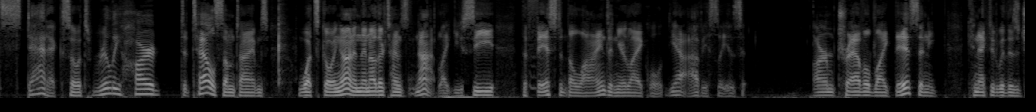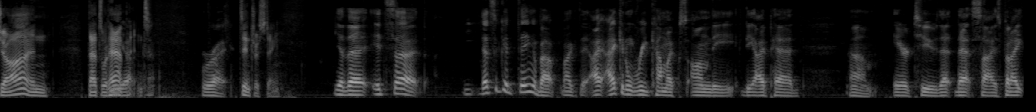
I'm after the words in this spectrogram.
static so it's really hard to tell sometimes what's going on and then other times not. Like you see the fist and the lines and you're like well yeah obviously his arm traveled like this and he connected with his jaw and that's what happened. Right. it's interesting. Yeah, the it's uh that's a good thing about like the, I I can read comics on the the iPad um, Air 2 that that size, but I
